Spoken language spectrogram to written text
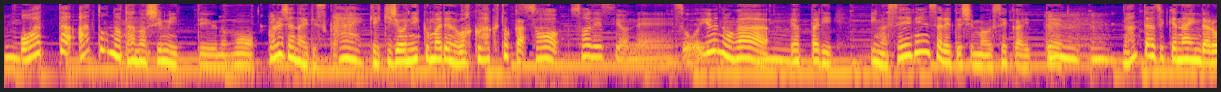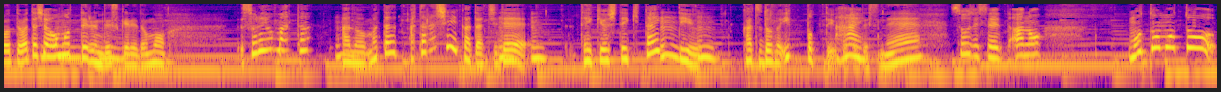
うん、終わった後の楽しみっていうのもあるじゃないですか、はい、劇場に行くまでのワクワクとか。そうそうですよね。そういうのがやっぱり今制限されてしまう世界って、うんうん、なんて味気ないんだろうって私は思ってるんですけれども、うんうん、それをまたあのまた新しい形で、提供していきたいっていう活動の一歩っていうことですね。はい、そうですね。あのもともと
